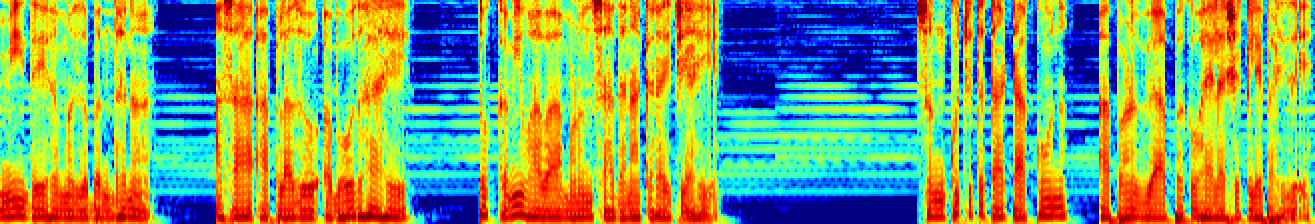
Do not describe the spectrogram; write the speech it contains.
मी देह मज बंधन असा आपला जो अबोध आहे तो कमी व्हावा म्हणून साधना करायची आहे. संकुचितता टाकून आपण व्यापक व्हायला शिकले पाहिजे.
